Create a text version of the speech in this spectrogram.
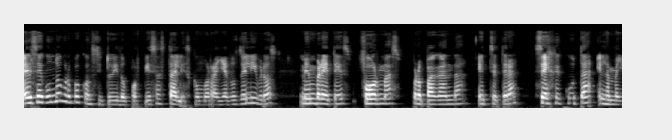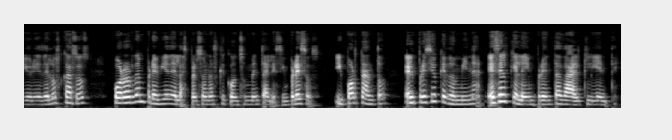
El segundo grupo constituido por piezas tales como rayados de libros, membretes, formas, propaganda, etc., se ejecuta, en la mayoría de los casos, por orden previa de las personas que consumen tales impresos, y por tanto, el precio que domina es el que la imprenta da al cliente,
